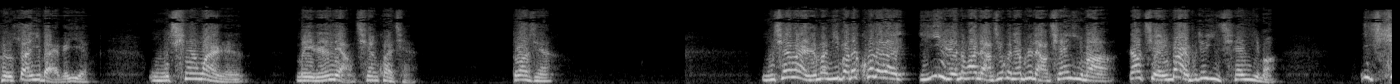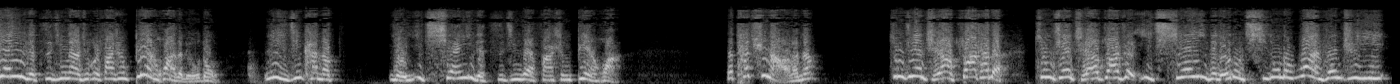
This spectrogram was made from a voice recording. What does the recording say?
有的算一百个亿。五千万人，每人两千块钱，多少钱？五千万人嘛，你把它扩大到一亿人的话，两千块钱不是两千亿吗？然后减一半也不就一千亿吗？一千亿的资金量就会发生变化的流动。你已经看到有一千亿的资金在发生变化，那它去哪儿了呢？中间只要抓它的，中间只要抓这一千亿的流动其中的万分之一，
